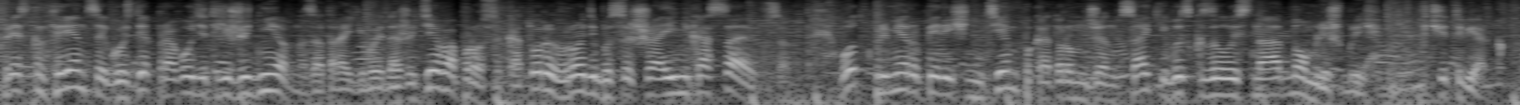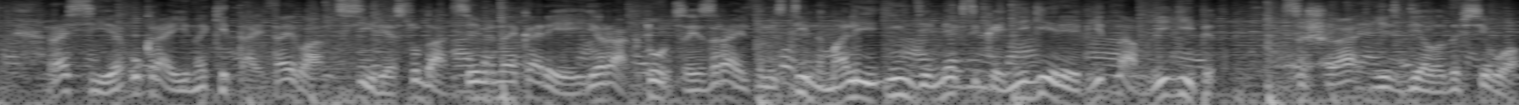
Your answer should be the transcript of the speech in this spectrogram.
Пресс-конференции Госдеп проводит ежедневно, затрагивая даже те вопросы, которые вроде бы США и не касаются. Вот, к примеру, перечень тем, по которым Джен Псаки высказалась на одном лишь брифинге – в четверг. Россия, Украина, Китай, Таиланд, Сирия, Судан, Северная Корея, Ирак, Турция, Израиль, Палестина, Мали, Индия, Мексика, Нигерия, Вьетнам, Египет. США есть дело до всего.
